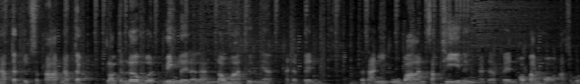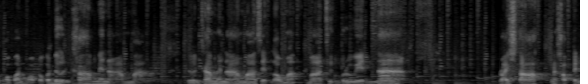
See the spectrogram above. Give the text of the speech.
นับจากจุดสตาร์ทนับจากเราจะเริ่มวิ่งเลยแล้วกัน เรามาถึงเนี่ยอาจจะเป็นสถานีอูบานสักที่หนึ่งอาจจะเป็นฮอบบันหอบสมมติฮอบบันหอบเราก็เดินข้ามแม่น้ำมา เดินข้ามแม่น้ำมาเสร็จเรามามาถึงบริเวณหน้าไรสตาร์กนะครับเป็น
